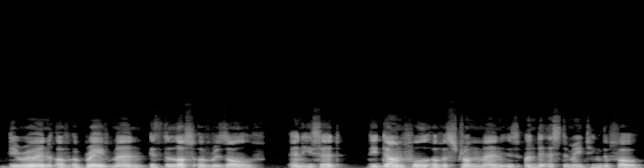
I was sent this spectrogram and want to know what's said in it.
The ruin of a brave man is the loss of resolve. And he said, The downfall of a strong man is underestimating the foe.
